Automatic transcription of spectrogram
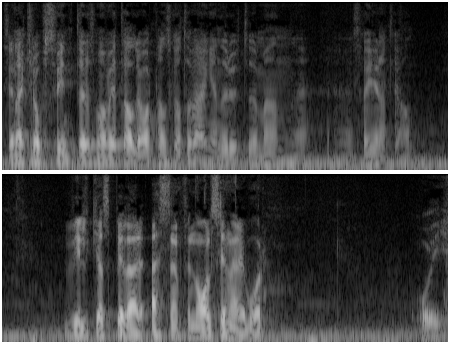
sina kroppsfinter så man vet aldrig vart han ska ta vägen där ute men uh, så jag ger den till han. Vilka spelar SM-final senare i vår? Oj,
